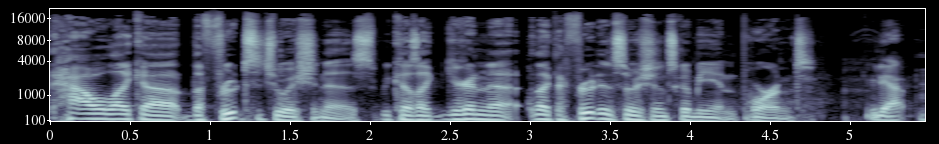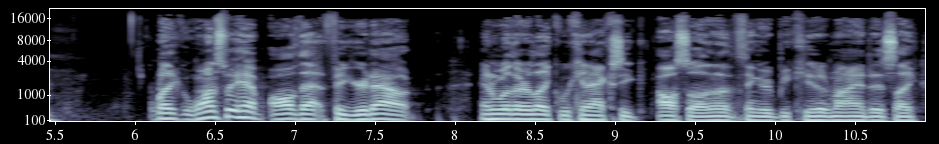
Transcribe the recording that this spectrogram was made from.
how like uh the fruit situation is because like you're gonna like the fruit situation is gonna be important. Yep. Like once we have all that figured out, and whether like we can actually also another thing would be keep in mind is like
